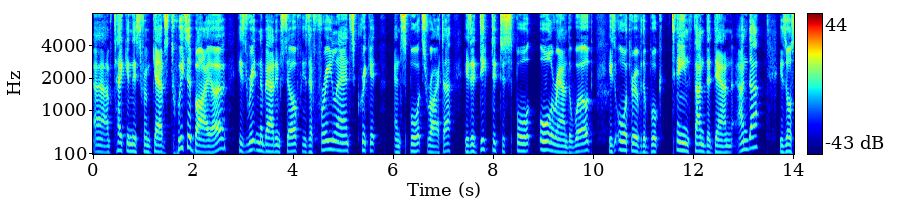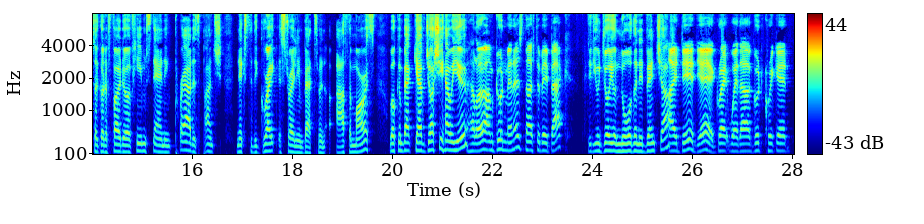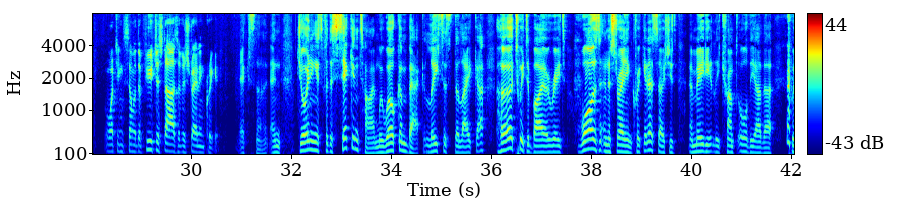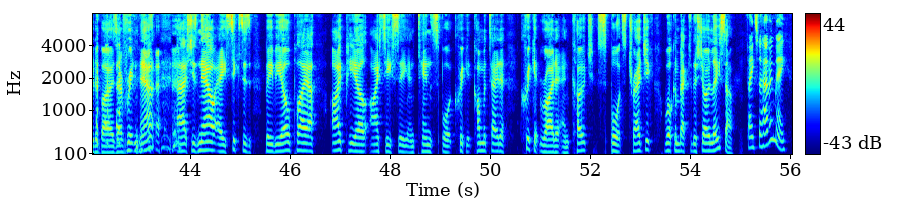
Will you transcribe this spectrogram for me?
Uh, I've taken this from Gav's Twitter bio. He's written about himself. He's a freelance cricket and sports writer. He's addicted to sport all around the world. He's author of the book Teen Thunder Down Under. He's also got a photo of him standing proud as punch next to the great Australian batsman Arthur Morris. Welcome back, Gav Joshi. How are you? Hello, I'm good, Menners. Nice to be back. Did you enjoy your northern adventure? I did, yeah. Great weather, good cricket, watching some of the future stars of Australian cricket. Excellent. And joining us for the second time, we welcome back Lisa Sthalekar. Her Twitter bio reads, was an Australian cricketer, so she's immediately trumped all the other Twitter bios I've written out. Uh, she's now a Sixers BBL player, IPL, ICC, and 10 sport cricket commentator, cricket writer, and coach, sports tragic. Welcome back to the show, Lisa. Thanks for having me.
